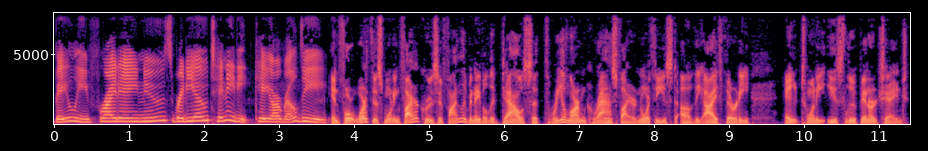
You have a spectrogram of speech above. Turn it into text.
Bailey, Friday News Radio 1080 KRLD. In Fort Worth this morning, fire crews have finally been able to douse a three alarm grass fire northeast of the I 30 820 East Loop interchange.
